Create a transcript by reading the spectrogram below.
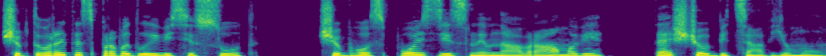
щоб творити справедливість і суд, щоб Господь здійснив на Авраамові те, що обіцяв йому.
